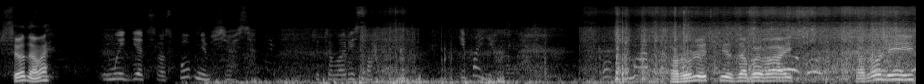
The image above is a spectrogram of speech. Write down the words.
Все, давай. Мы детство вспомним сейчас. Тетя Лариса. И поехала. Рулить не забывай. Рулить.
